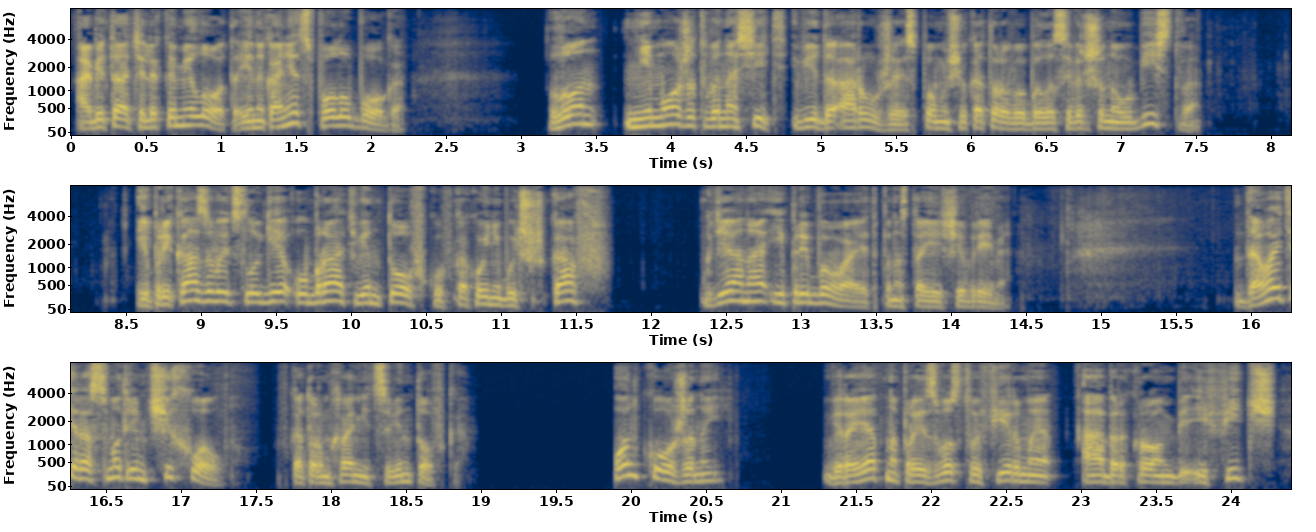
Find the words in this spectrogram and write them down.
обитателя Камелота и, наконец, полубога. Лон не может выносить вида оружия, с помощью которого было совершено убийство, и приказывает слуге убрать винтовку в какой-нибудь шкаф, где она и пребывает по настоящее время. Давайте рассмотрим чехол, в котором хранится винтовка. Он кожаный, вероятно, производство фирмы Abercrombie и Fitch —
